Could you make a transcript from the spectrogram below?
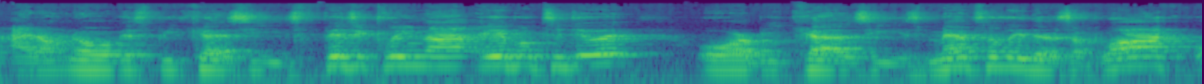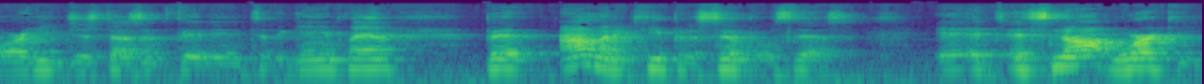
I don't know if it's because he's physically not able to do it or because he's mentally there's a block or he just doesn't fit into the game plan. But I'm going to keep it as simple as this it, it's not working.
